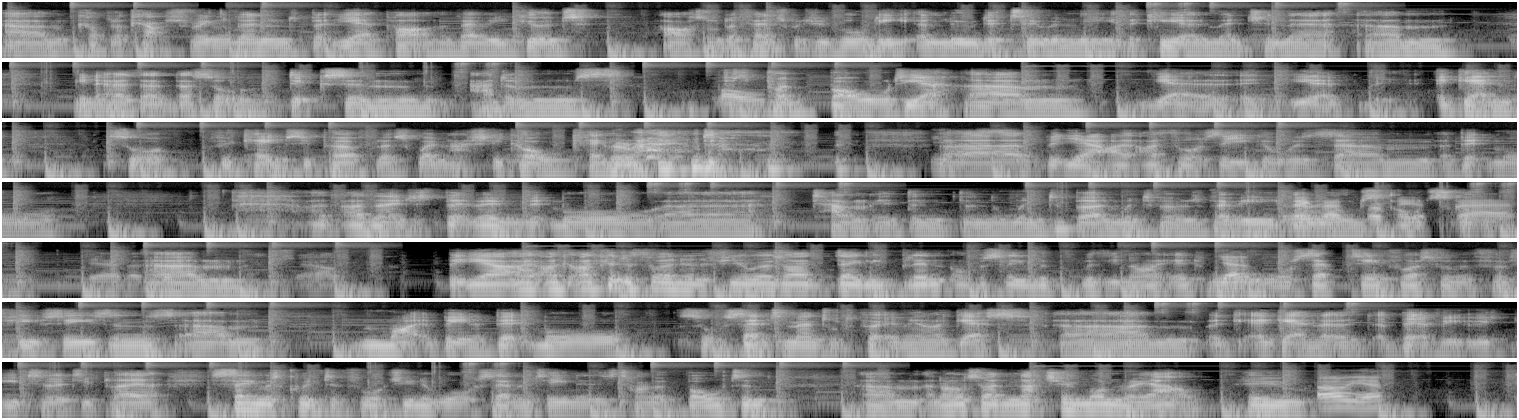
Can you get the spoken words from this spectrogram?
Um, a couple of caps for England, but yeah, part of a very good Arsenal defence, which we've already alluded to in the the Keown mention there. Um, you know, the, the sort of Dixon, Adams, Bould. bold, bold yeah, um, yeah, it, yeah. Again, sort of became superfluous when Ashley Cole came around. Yes. Uh, but yeah, I, I thought Ziege was um, a bit more. I, I don't know, just a bit, maybe a bit more uh, talented than, than the Winterburn. Winterburn was very, very old, old school. fair. Yeah, Um, probably a shout. but yeah, I, I, could have thrown in a few others. I had Daley Blind, obviously, with, with United, Yeah. or, 17 for us for, for a few seasons. Um, might have been a bit more sort of sentimental to put him in, I guess. Um, again, a, a bit of a utility player. Same as Quinton Fortune wore 17 in his time at Bolton. Um, and I also had Nacho Monreal, who Oh yeah.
